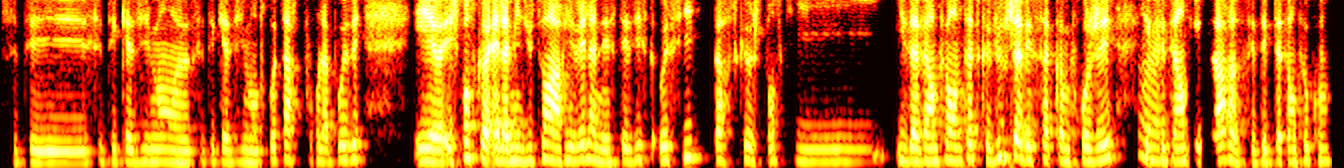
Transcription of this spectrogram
c'était quasiment, euh, quasiment trop tard pour la poser. Et, euh, et je pense qu'elle a mis du temps à arriver, l'anesthésiste aussi, parce que je pense qu'ils avaient un peu en tête que vu que j'avais ça comme projet et que c'était un peu tard, c'était peut-être un peu con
